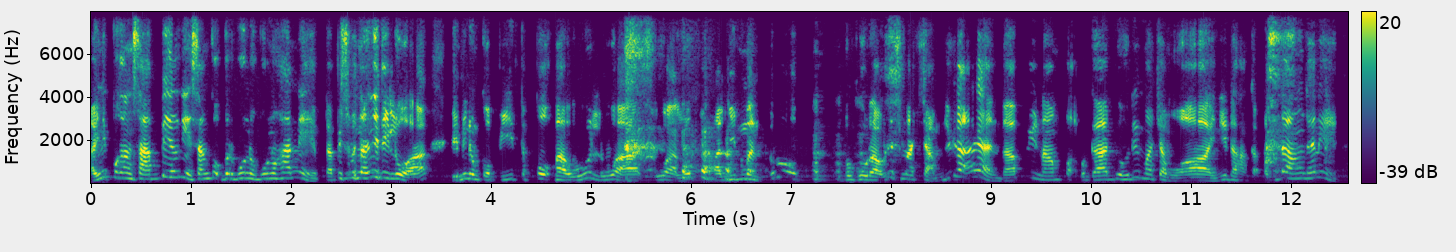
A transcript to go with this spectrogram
ah, ini perang sabil ni sanggup berbunuh-bunuhan ni. Tapi sebenarnya di luar dia minum kopi tepuk bau luar luar lobi parlimen tu bergurau. Dia semacam juga kan tapi nampak bergaduh dia macam wah ini dah angkat pedang dah ni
